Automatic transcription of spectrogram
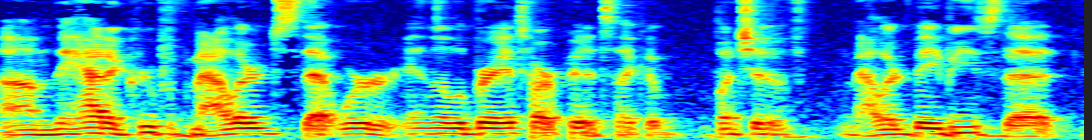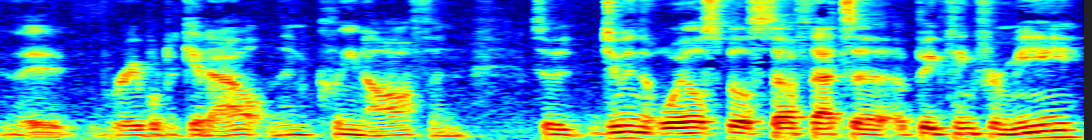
Um, they had a group of mallards that were in the La Brea tar pits, like a bunch of mallard babies that they were able to get out and then clean off. And so doing the oil spill stuff, that's a, a big thing for me.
